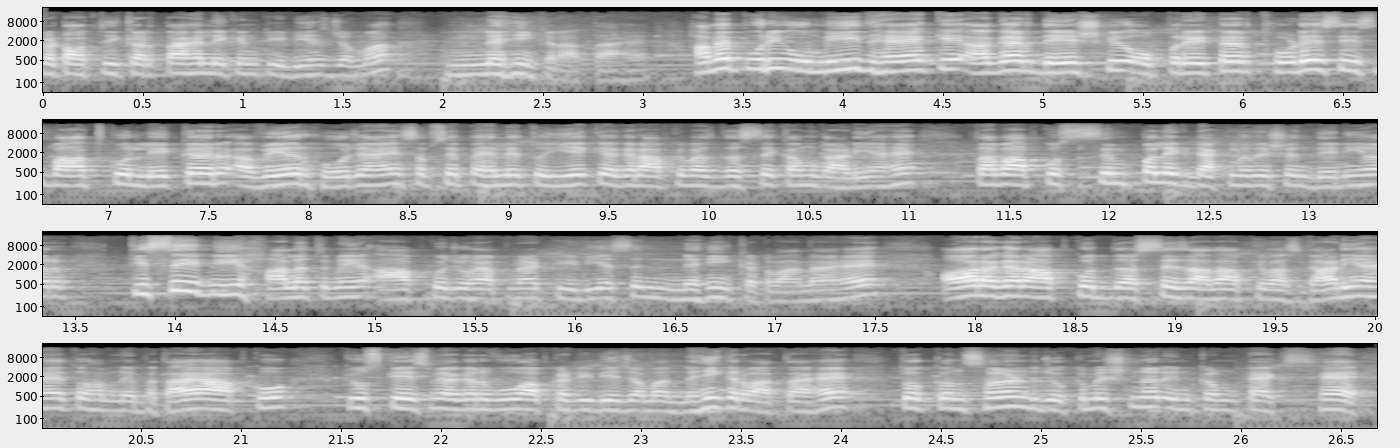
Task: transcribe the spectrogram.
कटौती करता है, लेकिन टीडीएस जमा नहीं कराता है। हमें पूरी उम्मीद है कि अगर देश के ऑपरेटर थोड़े से इस बात को लेकर अवेयर हो जाएँ, सबसे पहले तो ये कि अगर आपके पास 10 से कम गाड़ियाँ हैं, तब आपको सिंपल एक डेक्लरेशन देनी है और किसी भी हालत में आपको जो है अपना टीडीएस नहीं कटवाना है। और अगर आपको 10 से ज़्यादा आपके पास गाड़ियाँ हैं तो हमने बताया आपको कि उस केस में अगर वो आपका टीडीएस जमा नहीं करवाता है तो कंसर्न जो कमिश्नर इनकम टैक्स है,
